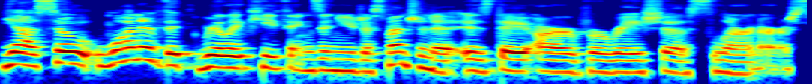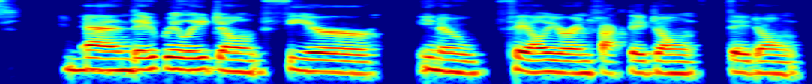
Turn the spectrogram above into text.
Yeah. So, one of the really key things, and you just mentioned it, is they are voracious learners mm-hmm. and they really don't fear, you know, failure. In fact, they don't, they don't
